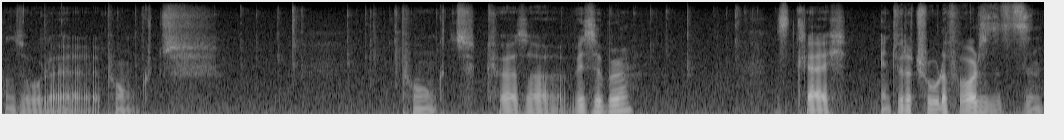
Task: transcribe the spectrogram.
Konsole Punkt Punkt Cursor Visible ist gleich entweder True oder False, das ist ein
